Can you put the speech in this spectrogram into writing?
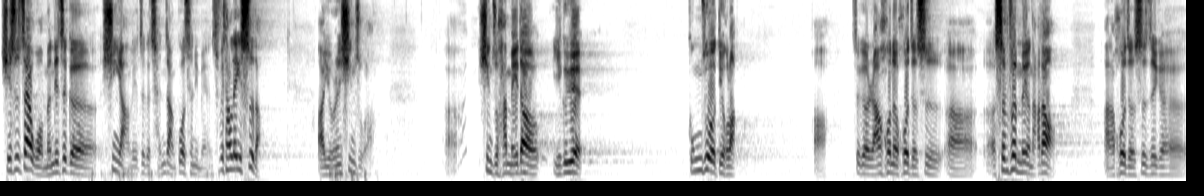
其实，在我们的这个信仰的这个成长过程里面是非常类似的，啊，有人信主了，啊，信主还没到一个月，工作丢了，啊，这个然后呢，或者是呃呃身份没有拿到。啊，或者是这个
